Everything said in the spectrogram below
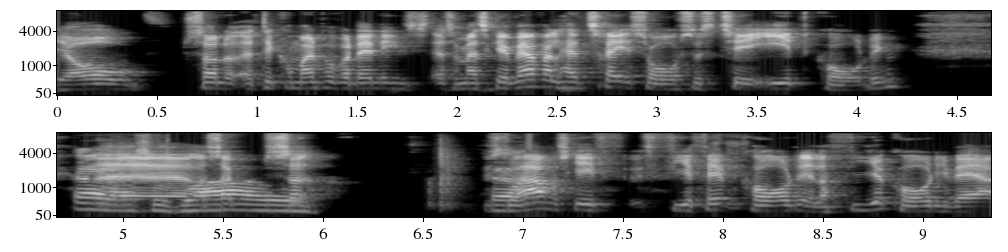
jo, så det kommer an på, hvordan en, altså man skal i hvert fald have tre sources til et kort, ikke? Ja, ja så, øh, og så, så, hvis ja. du har måske 4-5 kort, eller fire kort i hver,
